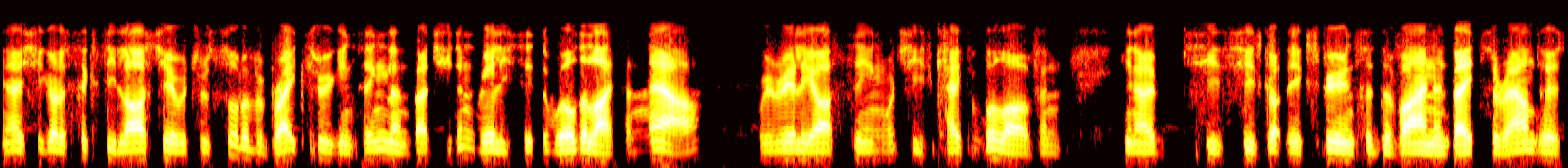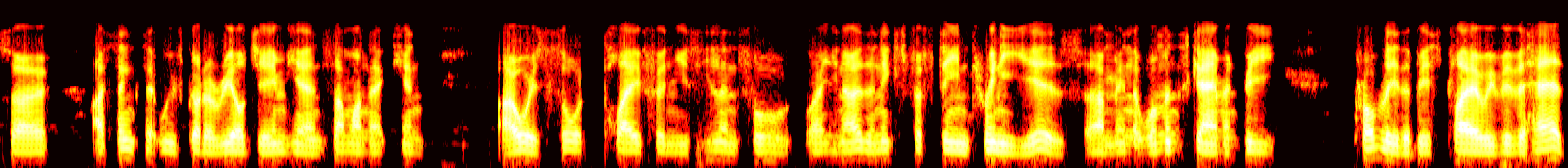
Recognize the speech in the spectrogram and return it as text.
you know, she got a 60 last year, which was sort of a breakthrough against England, but she didn't really set the world alight. And now we really are seeing what she's capable of. And, you know, she's, she's got the experience of Devine and Bates around her. So I think that we've got a real gem here and someone that can, I always thought, play for New Zealand for, well, you know, the next 15, 20 years um, in the women's game and be probably the best player we've ever had.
